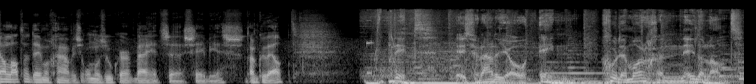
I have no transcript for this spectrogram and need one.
Jan Latte, demografisch onderzoeker bij het uh, CBS. Dank u wel. Dit is Radio 1. Goedemorgen Nederland.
